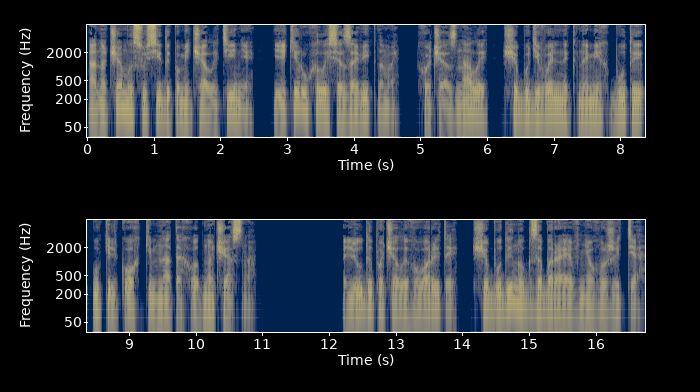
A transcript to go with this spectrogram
а ночами сусіди помічали тіні, які рухалися за вікнами, хоча знали, що будівельник не міг бути у кількох кімнатах одночасно. Люди почали говорити, що будинок забирає в нього життя.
